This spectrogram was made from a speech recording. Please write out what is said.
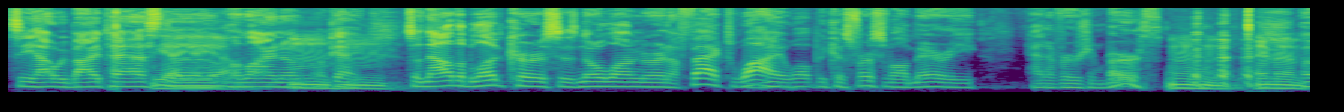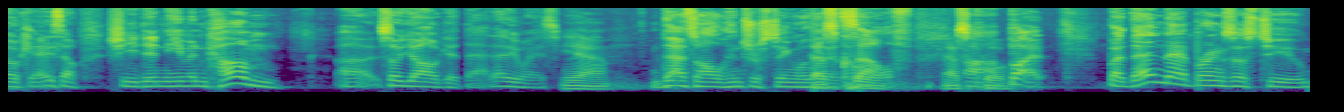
See how we bypassed Mm-hmm. Yeah, the, yeah, yeah. the line of okay. So now the blood curse is no longer in effect. Why? Mm-hmm. Well, because first of all, Mary had a virgin birth. Amen. Okay, so she didn't even come. Uh, so y'all get that, anyways Yeah, that's all interesting within That's cool. itself. That's Uh, cool. but but then that brings us to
